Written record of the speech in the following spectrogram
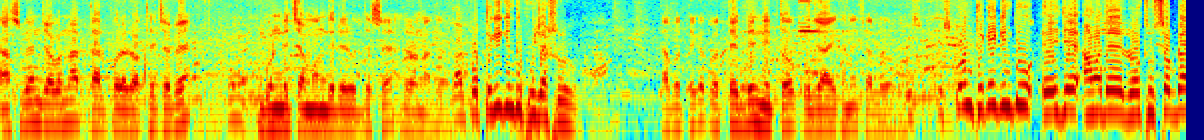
আসবেন জগন্নাথ তারপরে রথে চেপে গুন্ডিচা মন্দিরের উদ্দেশ্যে রওনা দেবে তারপর থেকেই কিন্তু পূজা শুরু হবে। তারপর থেকে প্রত্যেক দিন নিত্য পূজা এখানে চালু হবে। ইস্কন থেকে কিন্তু এই যে আমাদের রথ উৎসবটা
